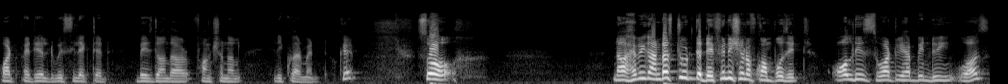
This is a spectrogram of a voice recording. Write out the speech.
what material to be selected based on the functional requirement. Okay. So, now having understood the definition of composite all this what we have been doing was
